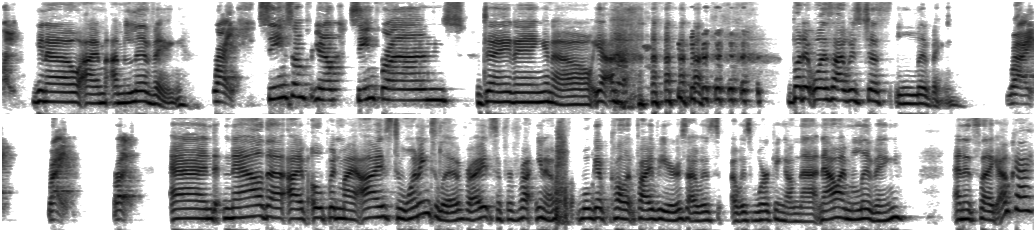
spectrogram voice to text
Right. You know, I'm I'm living. Right. Seeing some, you know, seeing friends, dating, you know. Yeah. yeah. but it was I was just living. Right. Right. Right. And now that I've opened my eyes to wanting to live, right? So for you know, we'll give call it 5 years. I was I was working on that. Now I'm living and it's like, okay,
